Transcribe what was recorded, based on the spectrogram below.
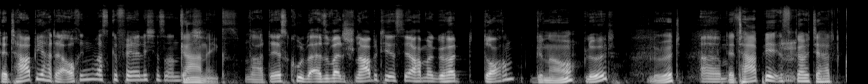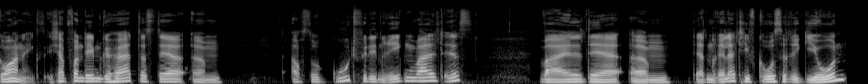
Der Tapir hat er auch irgendwas Gefährliches an Gar sich? nichts. Ah, der ist cool. Also, weil das Schnabeltier ist ja, haben wir gehört, Dorn. Genau, Blöd. blöd. Ähm, Der Tapir ist, glaube ich, der hat gar nichts. Ich habe von dem gehört, dass der ähm, auch so gut für den Regenwald ist, weil der, ähm, der hat eine relativ große Region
